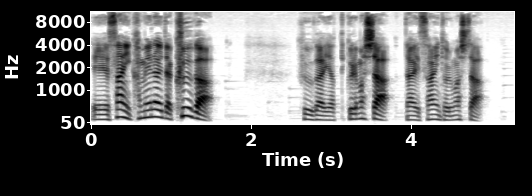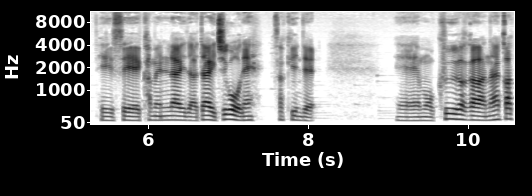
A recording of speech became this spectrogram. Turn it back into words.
えー、3位仮面ライダークーガー。クーガーやってくれました。第3位取りました。平成仮面ライダー第1号ね。作品で、えー、もうクウガがなかっ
